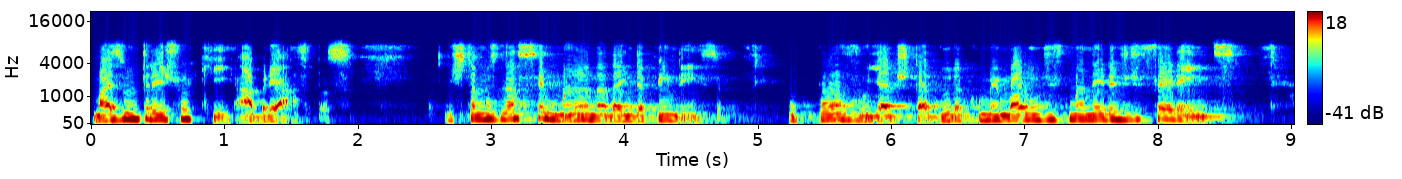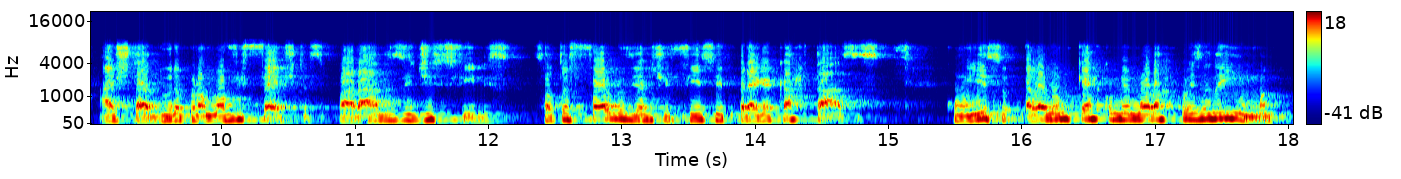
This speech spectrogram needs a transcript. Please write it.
Mais um trecho aqui, abre aspas. Estamos na semana da independência. O povo e a ditadura comemoram de maneiras diferentes. A ditadura promove festas, paradas e desfiles, solta fogos de artifício e prega cartazes. Com isso, ela não quer comemorar coisa nenhuma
